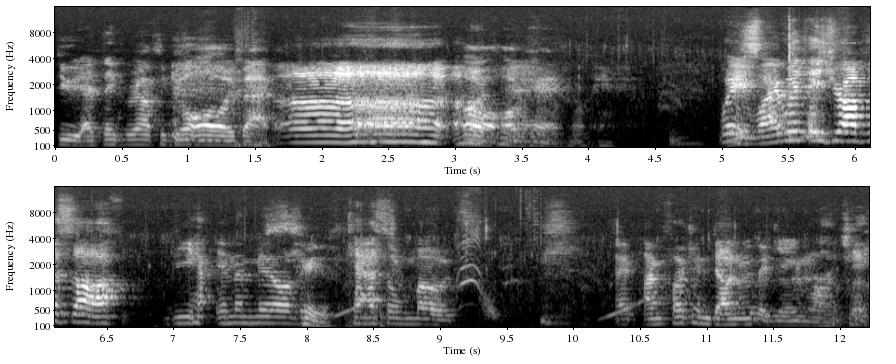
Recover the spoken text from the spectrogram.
Dude, I think we're gonna have to go all the way back. Oh, okay, okay. Wait, why would they drop us off be- in the middle of the Seriously. castle mode? I- I'm fucking done with the game logic.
